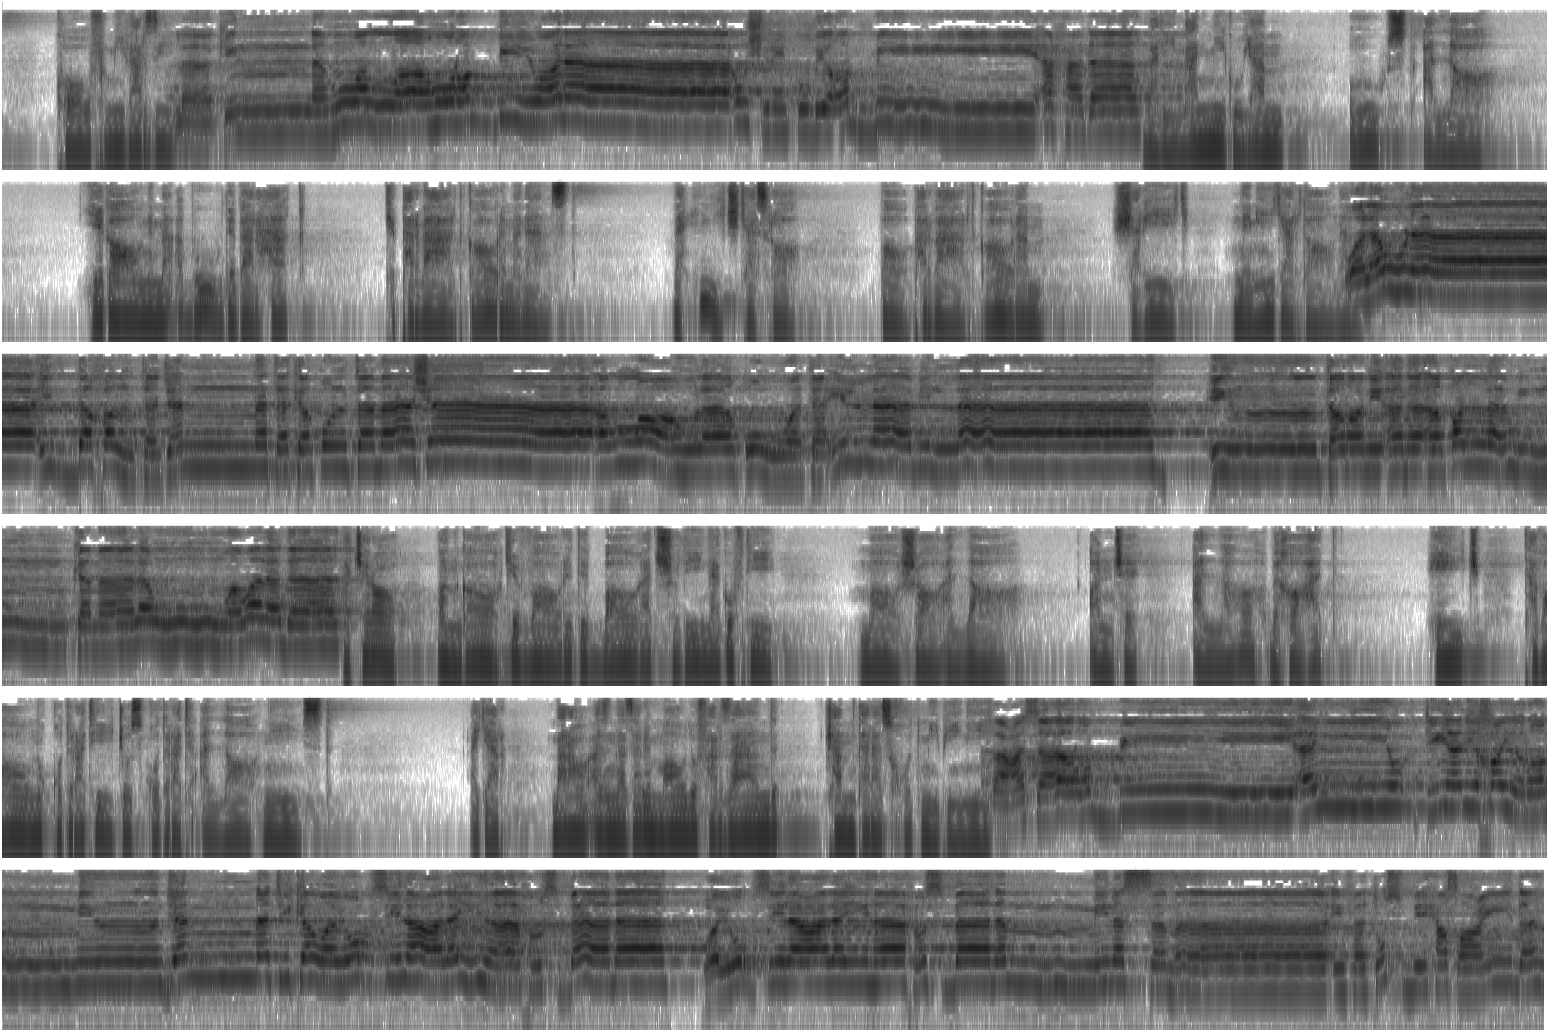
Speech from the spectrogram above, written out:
کفر میورزی. لكن هو الله ربي ولا اشرك بربي احدا. ولی من می‌گویم اوست الله. یگان معبود بر حق که پروردگار من است. و هیچ کس را با پروردگارم شریک نمیگرداند. ولولا اذ دخلت جنتك قلت ما شاء الله لا قوه الا بالله. ان ترني انا اقل منك مالا وولدا. و چرا آنگاه که وارد باغت شدی نگفتی ما شاء الله آنچه الله بخواهد. هیچ توان و قدرتی جز قدرت الله نیست. اگر مرا از نظر مال و فرزند کمتر از خود می‌بینی. فعسى ربي ان يؤتيني خيرا من جنتك ويرسل عليها حسبانا ويرسل عليها حسبانا من السماء فتصبح صعيدا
